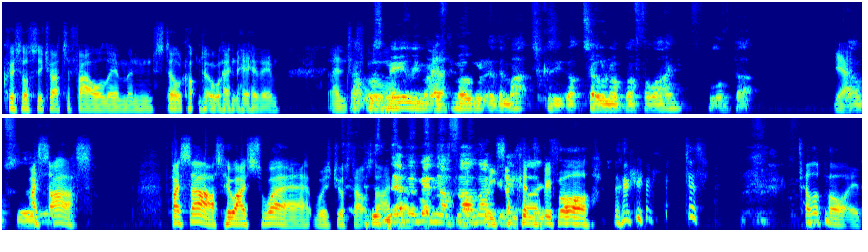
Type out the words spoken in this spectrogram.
Chris Hussey tried to foul him and still got nowhere near him. And just, That was oh, nearly my yeah, moment of the match because he got toe knobbed off the line. Loved that. yeah. Absolutely. By Sars. By Sars, who I swear was just outside. never there been that far about three back in seconds before. just teleported.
